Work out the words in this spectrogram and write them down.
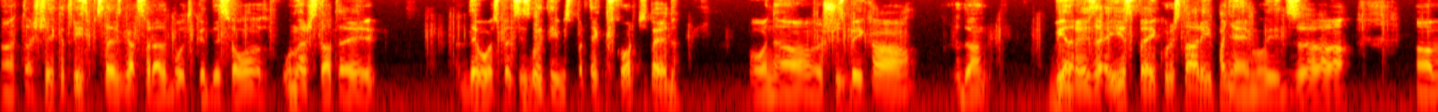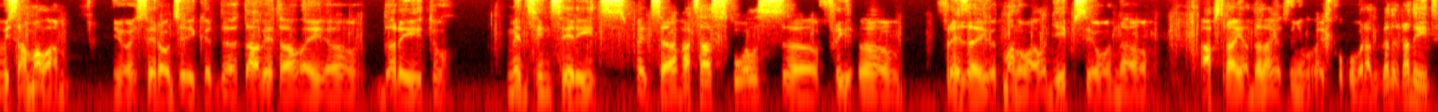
Tā šķiet, ka 13. gads varētu būt, kad es vēl universitātē devos pēc izglītības par tehnisko ortopēdu. Un šis bija kā tādā vienreizēja iespēja, kuras tā arī paņēma līdz uh, uh, visām malām. Jo es ieraudzīju, ka uh, tā vietā, lai darītu medicīnas ierīces pēc vecās skolas, fri, frezējot manuāli ģipsi un apstrādājot viņu, lai es kaut ko varētu radīt.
